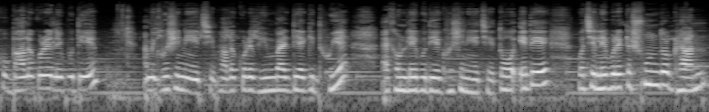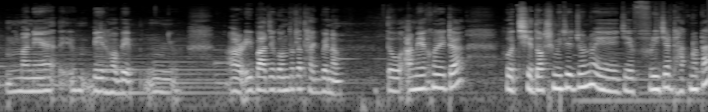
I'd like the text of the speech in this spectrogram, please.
খুব ভালো করে লেবু দিয়ে আমি ঘষে নিয়েছি। ভালো করে ভিমবার দিয়ে কি ধুয়ে এখন লেবু দিয়ে ঘষে নিয়েছি। তো এতে হচ্ছে লেবুর একটা সুন্দর ঘ্রাণ মানে বের হবে। আর এই বাজে গন্ধটা থাকবে না। তো আমি এখন এটা হচ্ছে দশ মিনিটের জন্য এই যে ফ্রিজের ঢাকনাটা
